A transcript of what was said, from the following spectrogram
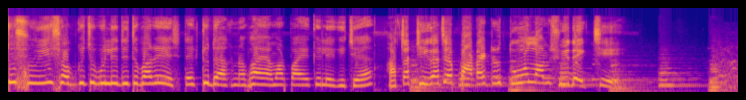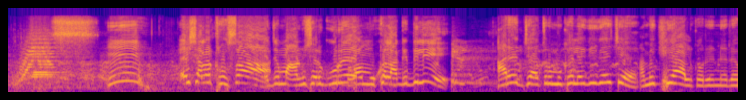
তুই শুই সবকিছু বলে দিতে পারিস? একটু দেখ না ভাই, আমার পায়ে কি লেগেছে। আচ্ছা ঠিক আছে, পাটা একটু তুল, আমি শুয়ে দেখছি। উম, এই শালা ঠোসা। যে মানুষের মুখে লাগিয়ে দিলি? আরে মুখে লেগে গেছে আমি খেয়াল রে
